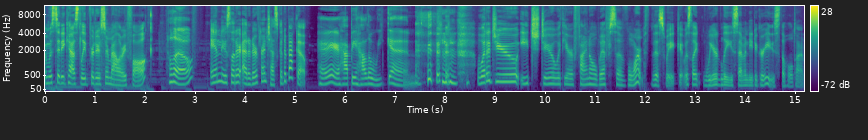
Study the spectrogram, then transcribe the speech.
I'm with CityCast lead producer Mallory Falk Hello. and newsletter editor Francesca Dabecco. Hey, happy Halloween. What did you each do with your final whiffs of warmth this week? It was like weirdly 70 degrees the whole time.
